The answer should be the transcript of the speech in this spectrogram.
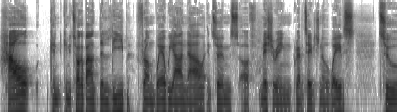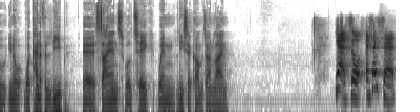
How can can you talk about the leap from where we are now in terms of measuring gravitational waves to you know what kind of a leap uh, science will take when LISA comes online? Yeah, so as I said,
